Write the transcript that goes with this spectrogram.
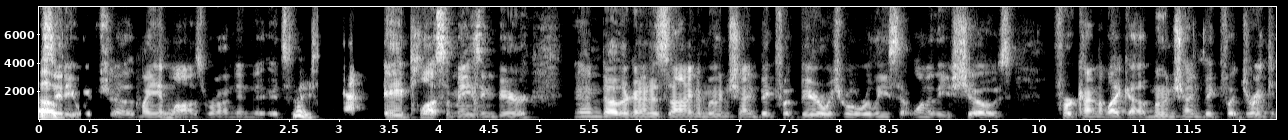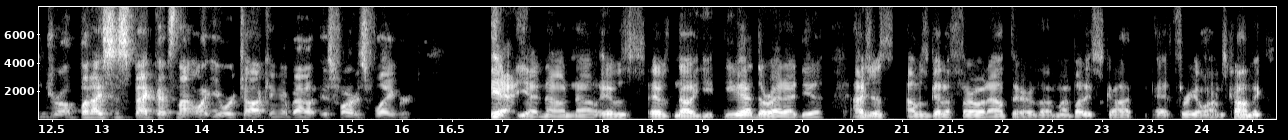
oh. City, which uh, my in-laws run, and it's nice. a plus amazing beer. And uh, they're going to design a moonshine Bigfoot beer, which we'll release at one of these shows for kind of like a moonshine Bigfoot drink and draw. But I suspect that's not what you were talking about as far as flavor. Yeah, yeah, no, no, it was, it was no, you, you had the right idea. I just, I was gonna throw it out there. That my buddy Scott at Three Alarms Comics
